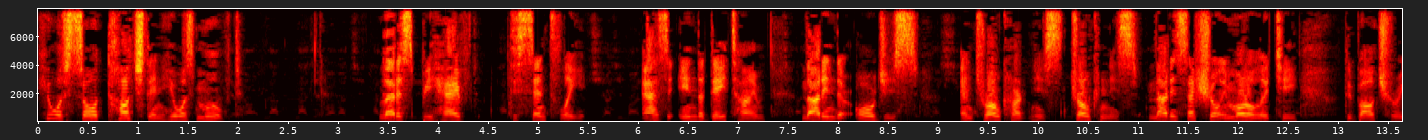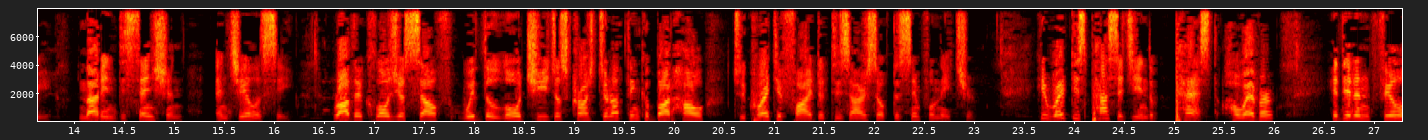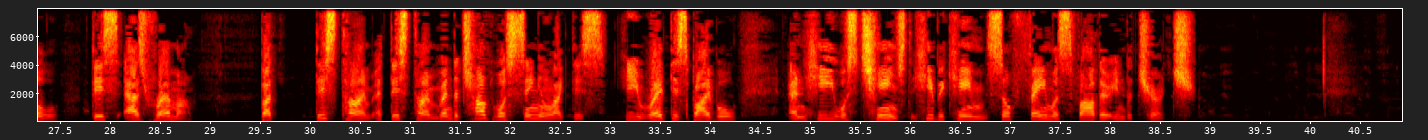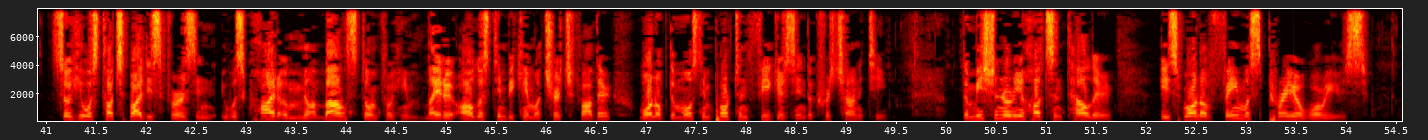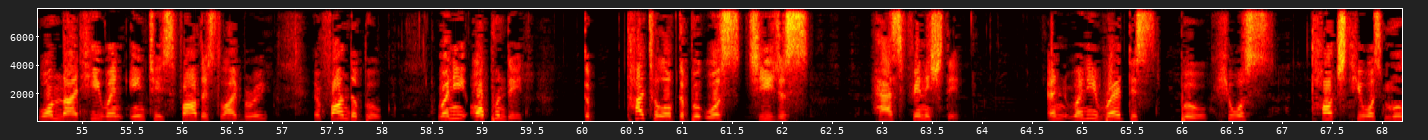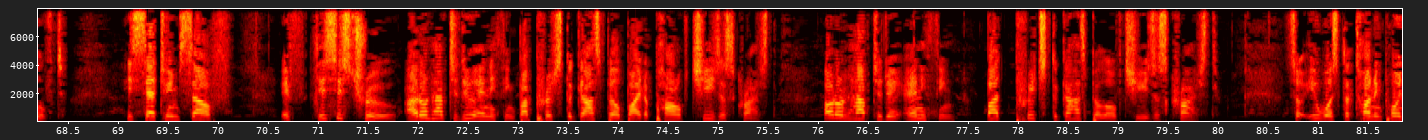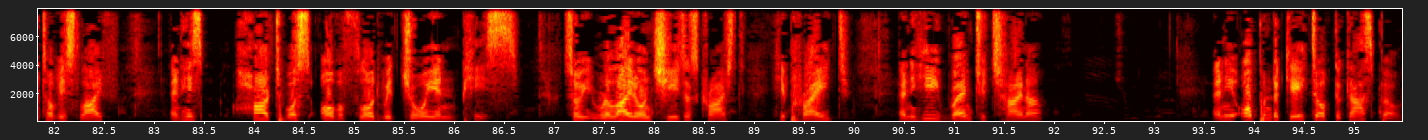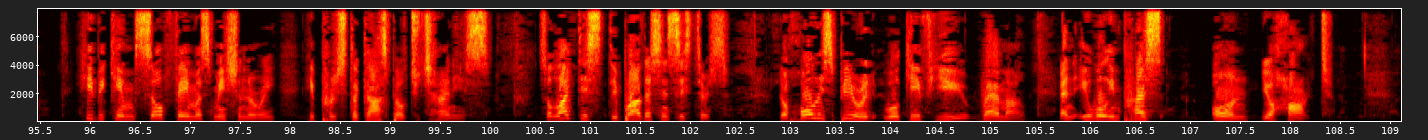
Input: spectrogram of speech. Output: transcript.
he was so touched and he was moved. Let us behave decently as in the daytime, not in the orgies and drunkenness, drunkenness, not in sexual immorality, debauchery, not in dissension and jealousy. Rather, clothe yourself with the Lord Jesus Christ. Do not think about how to gratify the desires of the sinful nature. He read this passage in the past. However, he didn't feel this as Rhema. This time, at this time, when the child was singing like this, he read this Bible and he was changed. He became so famous father in the church. So he was touched by this verse and it was quite a milestone for him. Later, Augustine became a church father, one of the most important figures in the Christianity. The missionary Hudson Taylor is one of famous prayer warriors. One night he went into his father's library and found a book. When he opened it, title of the book was Jesus has finished it. And when he read this book, he was touched, he was moved. He said to himself, if this is true, I don't have to do anything but preach the gospel by the power of Jesus Christ. I don't have to do anything but preach the gospel of Jesus Christ. So it was the turning point of his life, and his heart was overflowed with joy and peace. So he relied on Jesus Christ, he prayed, and he went to China, and he opened the gate of the gospel. He became so famous missionary, he preached the gospel to Chinese. So like this, the brothers and sisters, the Holy Spirit will give you Rhema and it will impress on your heart.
